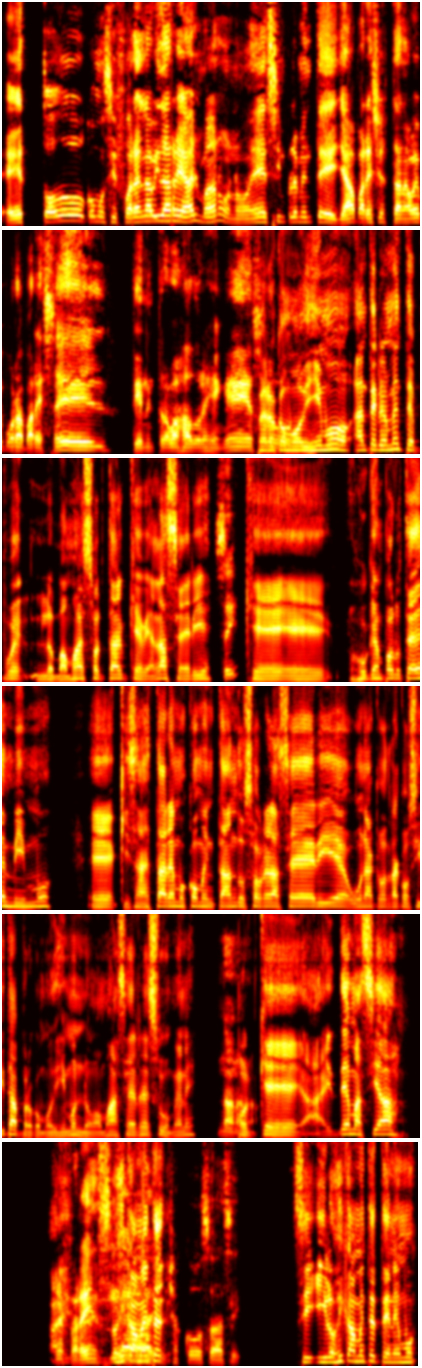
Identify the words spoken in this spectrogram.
es todo como si fuera en la vida real, mano, no es simplemente ya apareció esta nave por aparecer, tienen trabajadores en eso. Pero como dijimos anteriormente, pues los vamos a exhortar que vean la serie, Sí, que eh, juzguen por ustedes mismos. Eh, quizás estaremos comentando sobre la serie, una que otra cosita, pero como dijimos, no vamos a hacer resúmenes no, no, no. porque hay demasiadas referencias, Lógicamente, muchas cosas así. Sí, y lógicamente tenemos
